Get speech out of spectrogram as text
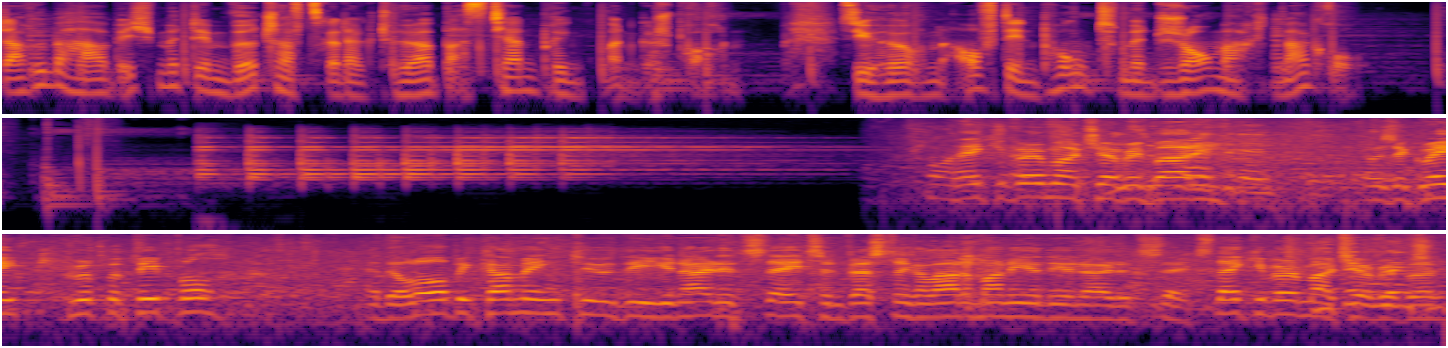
Darüber habe ich mit dem Wirtschaftsredakteur Bastian Brinkmann gesprochen. Sie hören auf den Punkt mit Jean-Marie Magro. Thank you very much, everybody. It was a great group of people, and they'll all be coming to the United States, investing a lot of money in the United States. Thank you very much, everybody.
